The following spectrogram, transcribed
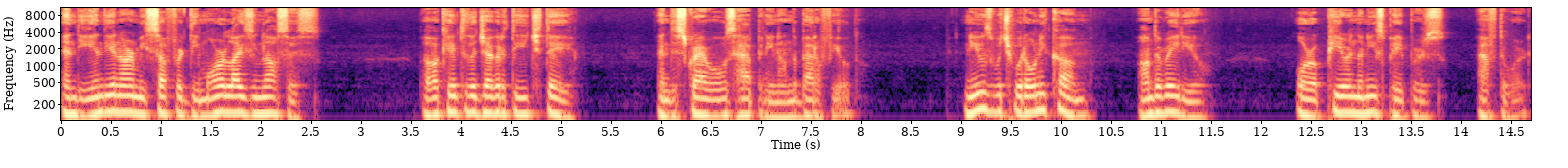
and the Indian army suffered demoralizing losses, Baba came to the Jagrati each day and described what was happening on the battlefield. News which would only come on the radio or appear in the newspapers afterward.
